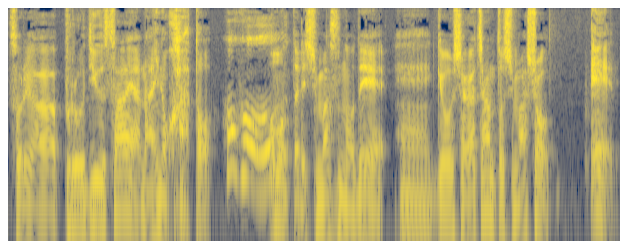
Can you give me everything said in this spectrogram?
それはプロデューサーやないのかと思ったりしますので、えー業者がちゃんとしましょう。A。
